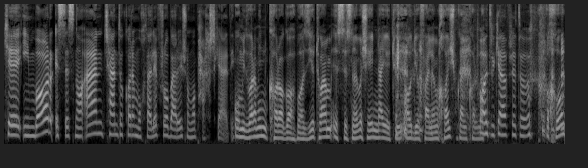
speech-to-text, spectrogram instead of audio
که این بار استثناا چند تا کار مختلف رو برای شما پخش کردیم. امیدوارم این کاراگاه بازی تو هم استثنایی باشه. نه تو این آدیو فایل خواهش می‌کنم کار پاتری کفش تو. خب.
